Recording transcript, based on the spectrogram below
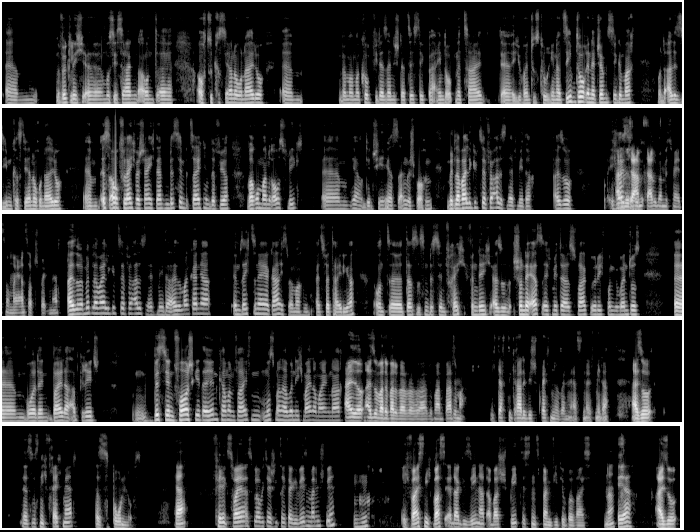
Ähm, wirklich, äh, muss ich sagen. Und äh, auch zu Cristiano Ronaldo. Ähm, wenn man mal guckt, wieder seine Statistik, beeindruckende Zahl. Der Juventus Turin hat sieben Tore in der Champions League gemacht und alle sieben Cristiano Ronaldo. Ähm, ist auch vielleicht wahrscheinlich dann ein bisschen bezeichnend dafür, warum man rausfliegt. Ähm, ja, und den Schiri hast du angesprochen. Mittlerweile gibt es ja für alles einen Elfmeter. Also, ich also weiß da, nicht. darüber müssen wir jetzt nochmal ernsthaft sprechen, Matt. Also mittlerweile gibt es ja für alles einen Elfmeter. Also man kann ja im 16er ja gar nichts mehr machen als Verteidiger. Und äh, das ist ein bisschen frech, finde ich. Also schon der erste Elfmeter ist fragwürdig von Juventus, ähm, wo er den Ball da abgrätscht. Ein bisschen forsch geht er hin, kann man pfeifen, muss man aber nicht, meiner Meinung nach. Also, also warte, warte, warte, warte, warte, warte mal. Ich dachte gerade, wir sprechen nur über den ersten Elfmeter. Also, das ist nicht frech, Mert, das ist bodenlos. Ja, Felix Zweier ist, glaube ich, der Schiedsrichter gewesen bei dem Spiel. Mhm. Ich weiß nicht, was er da gesehen hat, aber spätestens beim Videobeweis. Ne? Ja. Also,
